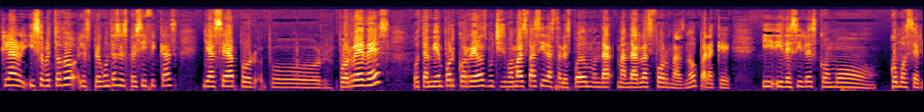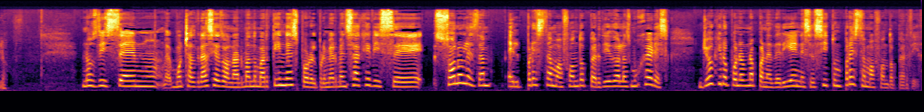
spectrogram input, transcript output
Claro, y sobre todo las preguntas específicas, ya sea por, por, por redes o también por correos, muchísimo más fácil, hasta les puedo mandar, mandar las formas, ¿no? Para que, y, y decirles cómo, cómo hacerlo. Nos dicen, muchas gracias, don Armando Martínez, por el primer mensaje. Dice, solo les dan el préstamo a fondo perdido a las mujeres. Yo quiero poner una panadería y necesito un préstamo a fondo perdido.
